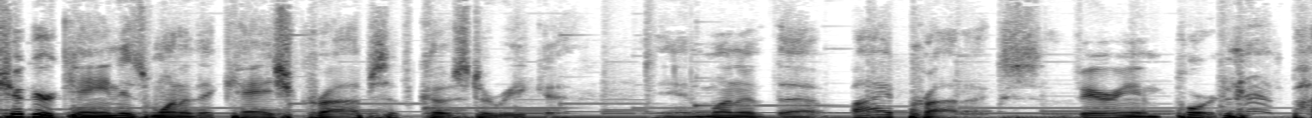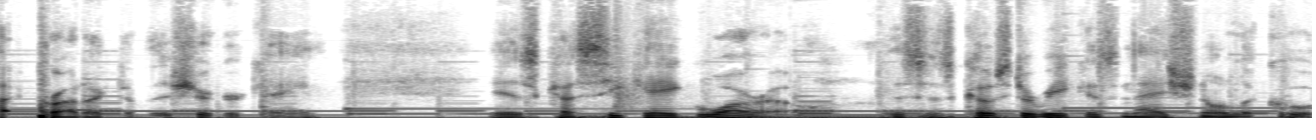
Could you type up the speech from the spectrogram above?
Sugarcane is one of the cash crops of Costa Rica, and one of the byproducts, very important byproduct of the sugarcane, is Cacique Guaro. This is Costa Rica's national liqueur.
